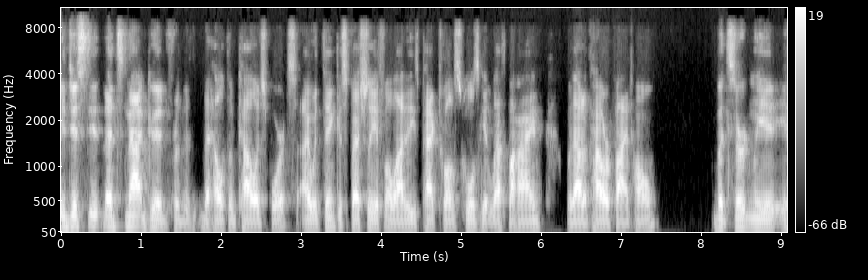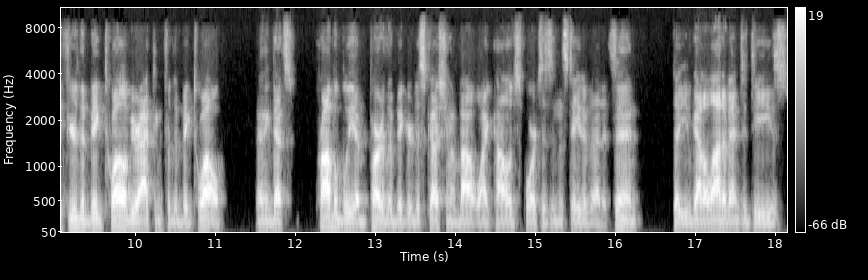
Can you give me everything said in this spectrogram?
it just it, that's not good for the, the health of college sports i would think especially if a lot of these pac 12 schools get left behind without a power five home. But certainly if you're the big 12 you're acting for the big 12 i think that's probably a part of a bigger discussion about why college sports is in the state of that it's in that you've got a lot of entities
